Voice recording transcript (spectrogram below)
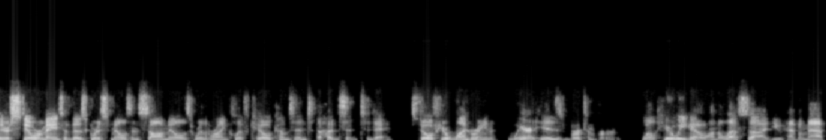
there are still remains of those grist mills and sawmills where the Rhinecliff Kill comes into the Hudson today. So if you're wondering, where is Württemberg? Well, here we go. On the left side, you have a map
